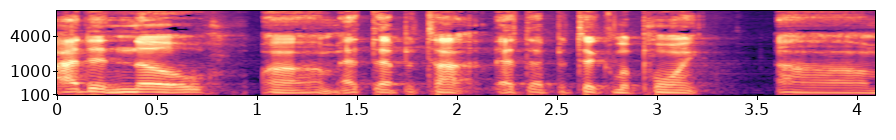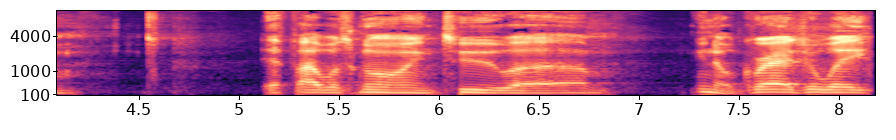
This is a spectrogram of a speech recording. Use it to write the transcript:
I didn't know um, at that at that particular point um, if I was going to, um, you know, graduate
